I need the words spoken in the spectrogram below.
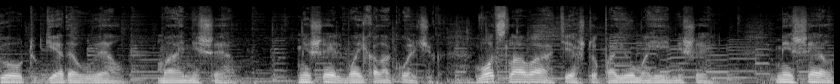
go together well, my Michelle». «Мишель, мой колокольчик». Вот слова, те, что пою моей Мишель. «Мишель,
